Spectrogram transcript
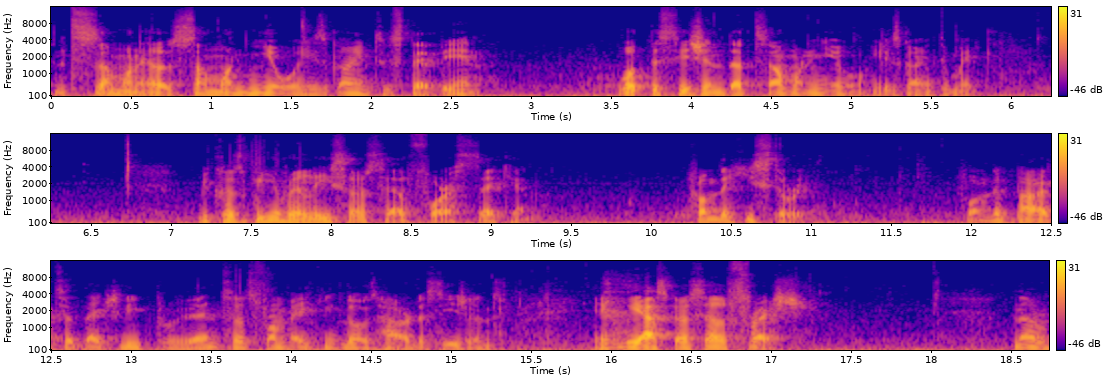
and someone else, someone new is going to step in, what decision that someone new is going to make. Because we release ourselves for a second from the history, from the parts that actually prevents us from making those hard decisions. And we ask ourselves fresh. Now,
